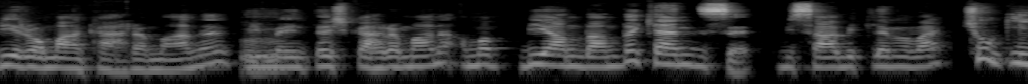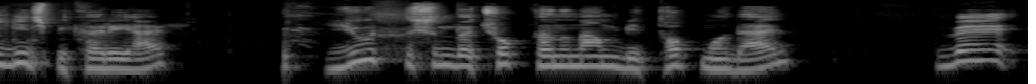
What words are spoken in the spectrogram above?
bir roman kahramanı, bir menteş kahramanı ama bir yandan da kendisi. Bir sabitleme var. Çok ilginç bir kariyer. Yurt dışında çok tanınan bir top model ve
